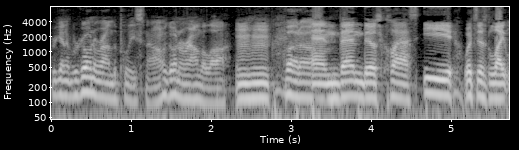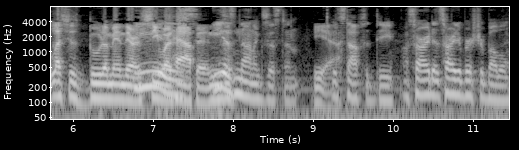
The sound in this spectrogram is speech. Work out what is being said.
We're gonna we're going around the police now. We're going around the law. Mm-hmm. But uh, And then there's Class E, which is like let's just boot them in there and E see what happens. E is non-existent. Yeah. it stops at D. I'm sorry to sorry to burst your bubble.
